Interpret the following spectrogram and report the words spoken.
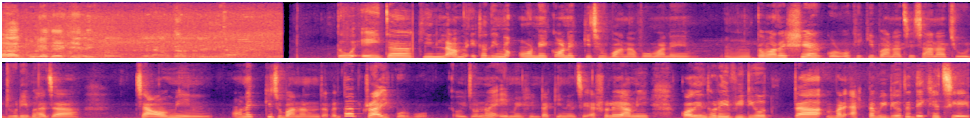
হ্যাঁ খুলে দেখিয়ে দিই। তো এইটা কিনলাম, এটা দিয়ে অনেক অনেক কিছু বানাবো। মানে তোমাদের শেয়ার করব কী কী বানাচ্ছি। চানাচুর ঝুড়ি ভাজা, চাউমিন, অনেক কিছু বানানো যাবে। তা ট্রাই করব। ওই জন্য এই মেশিনটা কিনেছি। আসলে আমি কদিন ধরে এই ভিডিওটা মানে একটা ভিডিওতে দেখেছি এই,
